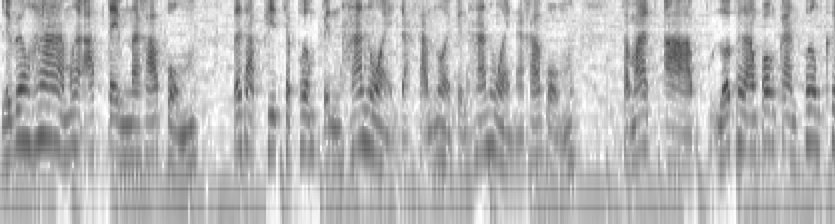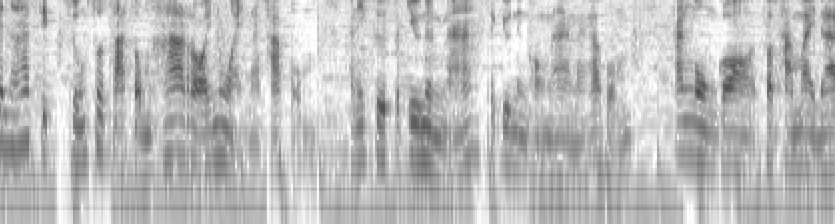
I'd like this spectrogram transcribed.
เลเวล5เมื่ออัพเต็มนะครับผมระดับพิษจะเพิ่มเป็น 5 หน่วยจาก 3 หน่วยเป็น 5 หน่วยนะครับผม สามารถลดพลังป้องกันเพิ่มขึ้น 50 สูงสุดสะสม 500 หน่วยนะครับผม อันนี้คือสกิลหนึ่งนะ สกิลหนึ่งของนางนะครับผม ถ้างงก็สอบถามใหม่ได้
